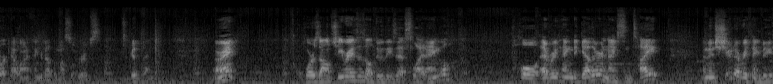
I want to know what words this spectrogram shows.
Workout when I think about the muscle groups. It's a good thing. All right. Horizontal chi raises, I'll do these at a slight angle. Pull everything together nice and tight. And then shoot everything to,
